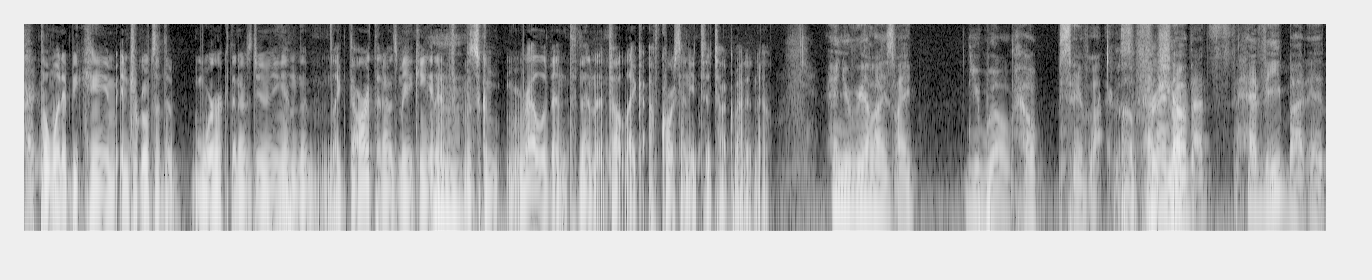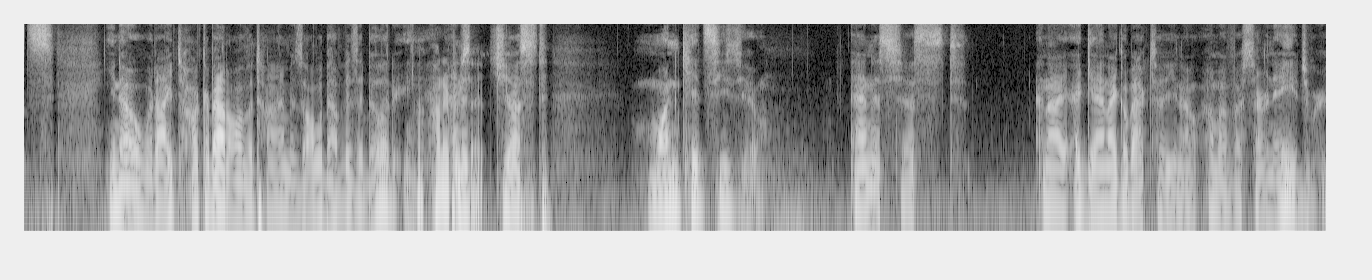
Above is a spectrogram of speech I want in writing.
Right. But when it became integral to the work that I was doing and the like the art that I was making, and it Mm. was com- relevant, then it felt like, of course, I need to talk about it now. And you realize like you will help save lives. Oh, and I know that's heavy, but it's you know, what I talk about all the time is all about visibility. Hundred percent. just one kid sees you and it's just and I again I go back to you know I'm of a certain age where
